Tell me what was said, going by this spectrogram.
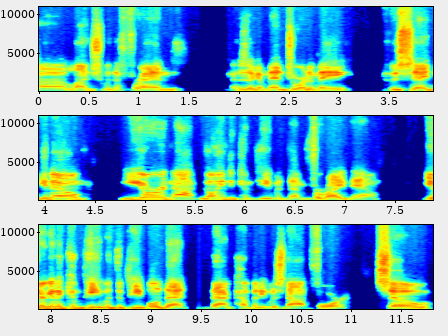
uh, lunch with a friend, who's like a mentor to me, who said, you know, you're not going to compete with them for right now. You're going to compete with the people that that company was not for. So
